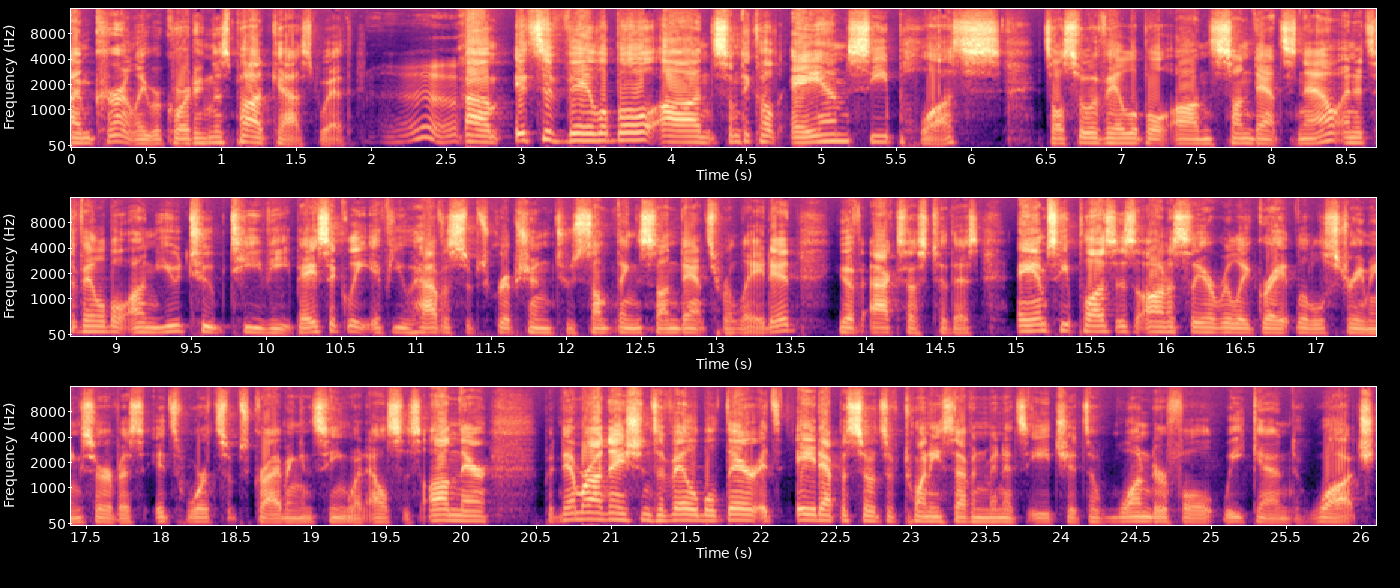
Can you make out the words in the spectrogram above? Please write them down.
I'm currently recording this podcast with. Um, it's available on something called AMC Plus. It's also available on Sundance Now, and it's available on YouTube TV. Basically, if you have a subscription to something Sundance related, you have access to this. AMC Plus is honestly a really great little streaming service. It's worth subscribing and seeing what else is on there. But Nimrod Nation's available there. It's eight episodes of 27 minutes each. It's a wonderful weekend watch,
